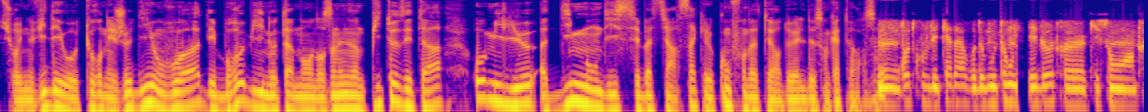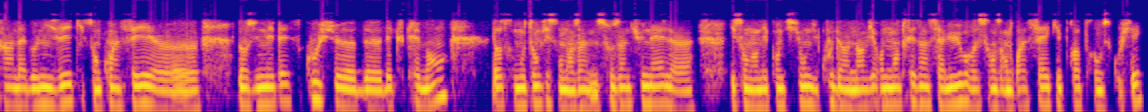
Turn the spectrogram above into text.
Sur une vidéo tournée jeudi, on voit des brebis notamment dans un piteux état au milieu d'immondices. Sébastien Arsac est le cofondateur de L214. On retrouve des cadavres de moutons et d'autres euh, qui sont en train d'agoniser, qui sont coincés euh, dans une épaisse couche d'excréments d'autres moutons qui sont dans un, sous un tunnel, euh, ils sont dans des conditions du coup d'un environnement très insalubre, sans endroit sec et propre où se coucher.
